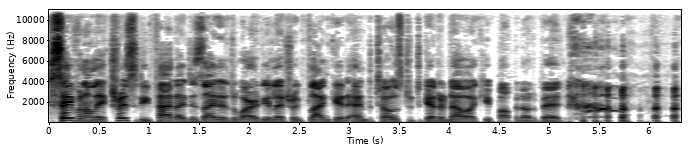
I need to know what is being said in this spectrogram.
save on electricity, Pat, I decided to wire the electric blanket and the toaster together. Now I keep popping out of bed.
